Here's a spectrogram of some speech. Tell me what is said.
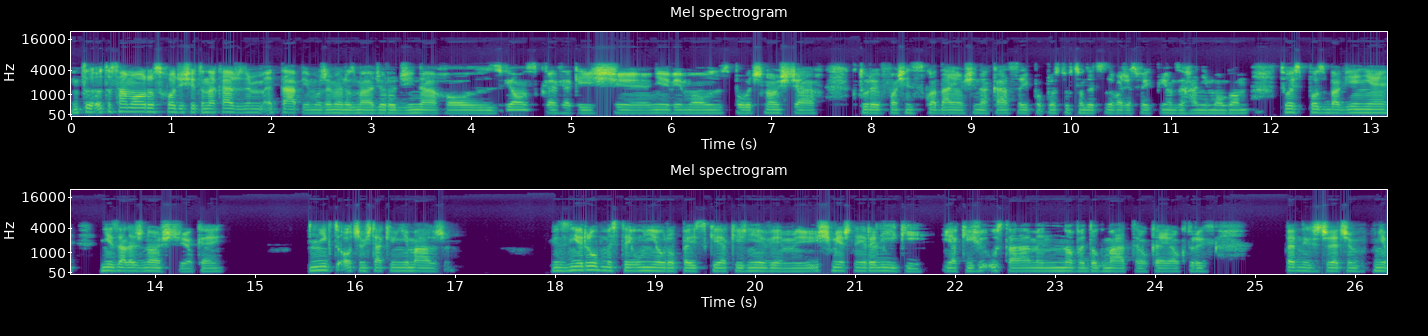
I to, to samo rozchodzi się to na każdym etapie. Możemy rozmawiać o rodzinach, o związkach, jakichś, e, nie wiem, o społecznościach, które właśnie składają się na kasę i po prostu chcą decydować o swoich pieniądzach, a nie mogą. To jest pozbawienie niezależności, ok? Nikt o czymś takim nie marzy. Więc nie róbmy z tej Unii Europejskiej jakiejś, nie wiem, śmiesznej religii, jakieś ustalamy nowe dogmaty, ok, o których pewnych rzeczy nie,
